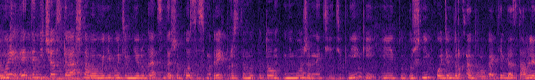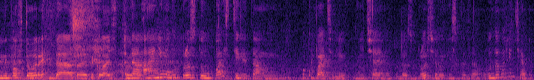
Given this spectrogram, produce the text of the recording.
Мы, это ничего страшного, мы не будем не ругаться, даже косо смотреть, просто мы потом не можем найти эти книги, и тут душним ходим друг на друга, они доставлены повторы. Да, да, это классика. Да, а они могут просто упасть или там покупатель их нечаянно туда сбросил и не сказал. Вы говорите об этом.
